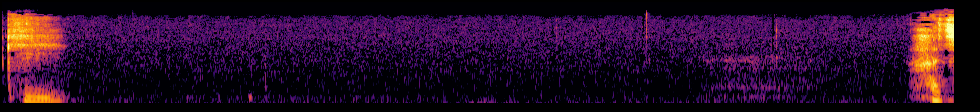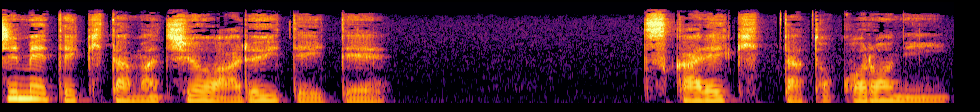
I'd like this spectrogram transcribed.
キー。初めて来た街を歩いていて疲れ切ったところに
